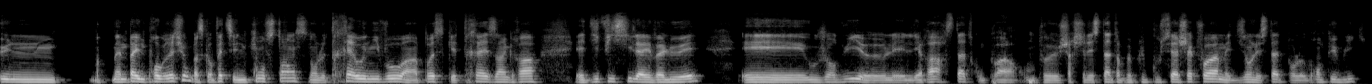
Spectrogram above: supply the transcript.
une même pas une progression parce qu'en fait c'est une constance dans le très haut niveau à un poste qui est très ingrat et difficile à évaluer et aujourd'hui euh, les, les, rares stats qu'on peut alors, on peut chercher des stats un peu plus poussées à chaque fois mais disons les stats pour le grand public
